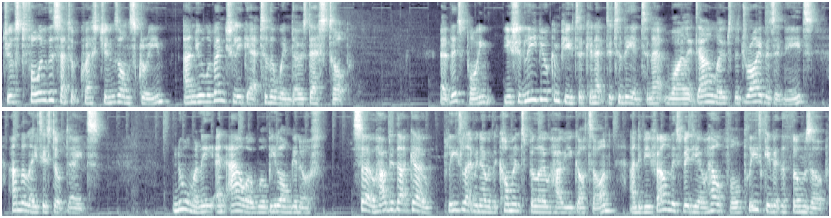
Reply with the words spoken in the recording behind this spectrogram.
Just follow the setup questions on screen and you'll eventually get to the Windows desktop. At this point, you should leave your computer connected to the internet while it downloads the drivers it needs and the latest updates. Normally, an hour will be long enough. So, how did that go? Please let me know in the comments below how you got on, and if you found this video helpful, please give it the thumbs up.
